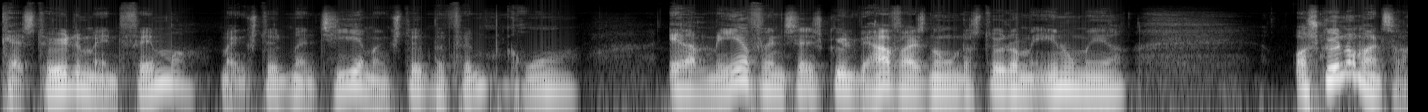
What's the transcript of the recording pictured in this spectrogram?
kan støtte med en femmer, man kan støtte med en 10, man kan støtte med 15 kroner. Eller mere for en sags skyld. Vi har faktisk nogen, der støtter med endnu mere. Og skynder man sig,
